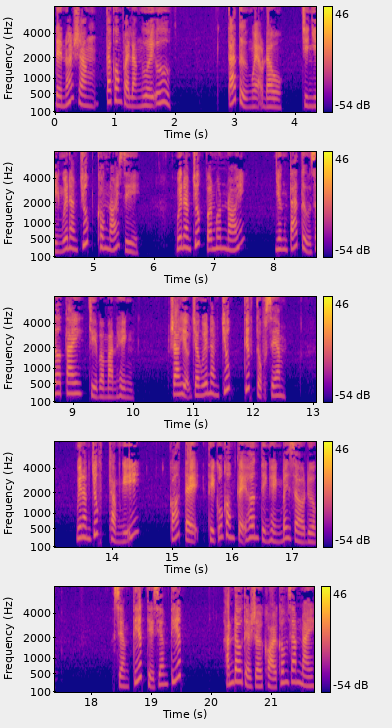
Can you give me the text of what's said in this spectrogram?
Để nói rằng tao không phải là người ư. Tá tử ngoẹo đầu, chỉ nhìn nguyễn nam trúc không nói gì. Nguyễn nam trúc vẫn muốn nói, nhưng tá tử giơ tay chỉ vào màn hình, ra hiệu cho nguyễn nam trúc tiếp tục xem. Nguyễn nam trúc thầm nghĩ có tệ thì cũng không tệ hơn tình hình bây giờ được. Xem tiếp thì xem tiếp. Hắn đâu thể rời khỏi không gian này.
